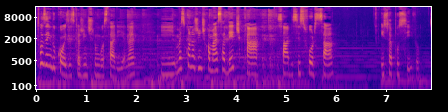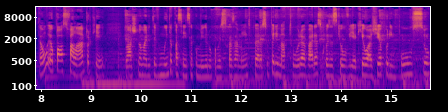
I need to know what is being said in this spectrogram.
fazendo coisas que a gente não gostaria, né? E, mas quando a gente começa a dedicar, sabe, se esforçar, isso é possível. Então eu posso falar porque eu acho que meu marido teve muita paciência comigo no começo do casamento, que eu era super imatura, várias coisas que eu via aqui, eu agia por impulso.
